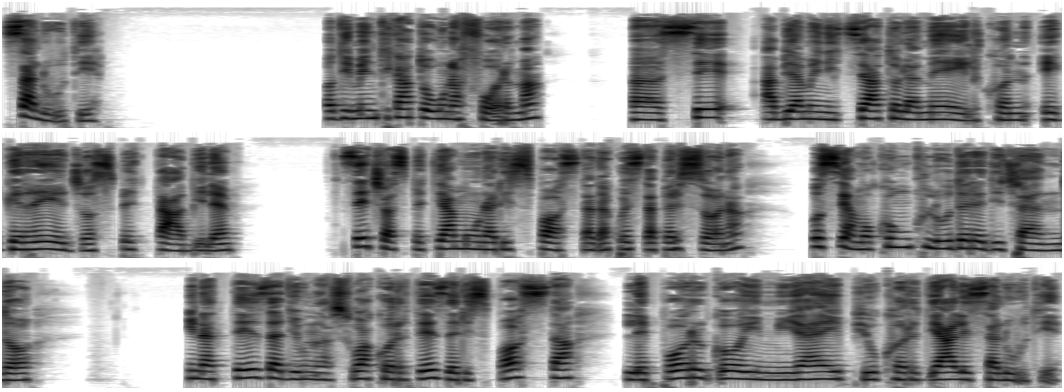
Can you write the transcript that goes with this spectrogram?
saluti. Ho dimenticato una forma. Uh, se abbiamo iniziato la mail con egregio, spettabile, se ci aspettiamo una risposta da questa persona, possiamo concludere dicendo in attesa di una sua cortese risposta, le porgo i miei più cordiali saluti.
